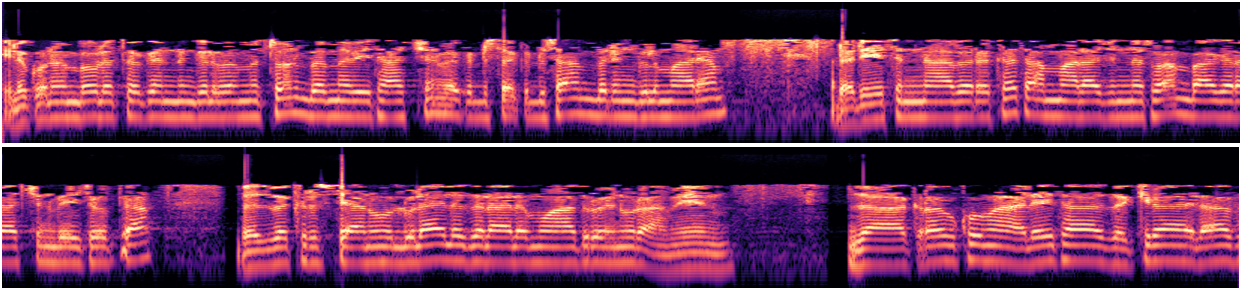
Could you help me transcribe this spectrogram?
ይልቁንም በሁለት ወገን ድንግል በምትሆን በእመቤታችን በቅድስተ ቅዱሳን በድንግል ማርያም ረድኤትና በረከት አማላጅነቷን በአገራችን በኢትዮጵያ በሕዝበ ክርስቲያኑ ሁሉ ላይ ለዘላለሙ አድሮ ይኑር፣ አሜን። ዛቅረብኩ ማሌታ ዘኪራ ይላፈ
